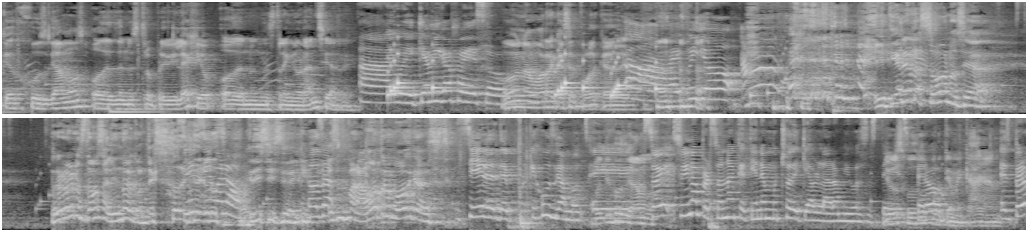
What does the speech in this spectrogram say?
que juzgamos o desde nuestro privilegio o de nuestra ignorancia, güey. Ay, güey, ¿qué amiga fue eso? Una morra que hace podcast, güey. Ay, fui yo. y tiene razón, o sea pero no nos estamos saliendo del contexto de, sí, los crisis, güey. Eso es para otro podcast. Sí, desde ¿por qué juzgamos? ¿Por qué eh, juzgamos? Soy, soy una persona que tiene mucho de qué hablar, amigos. Este, Yo los juzgo porque me cagan. Espero,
